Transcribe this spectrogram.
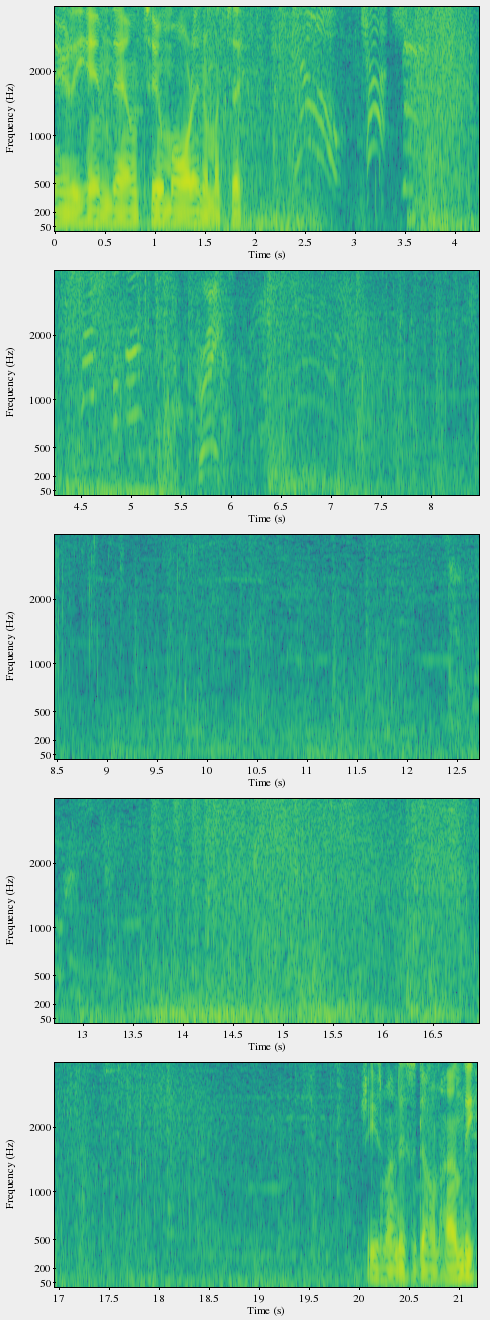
Nearly him down, two more in him, I'd say. Ammo! Catch! Catch, Booker! Great. Jeez, man, this is going handy.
